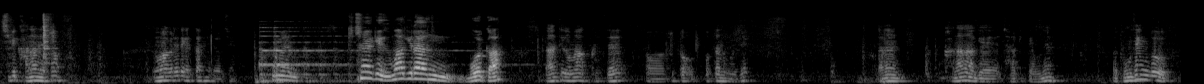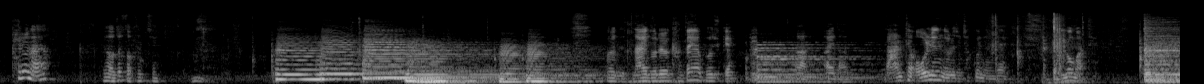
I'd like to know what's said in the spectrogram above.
집이 가난해서 음악을 해야 되겠다 생각했지. 그러면 기천에게 음악이란 뭘까? 나한테 음악 글쎄 어, 또 없다는 거지. 나는 가난하게 자랐기 때문에 어, 동생도 필요나요? 그래서 어쩔 수 없었지. 어, 나의 노래를 간단히 보여줄게. 아, 아니 나 나한테 어울리는 노래 좀 찾고 있는데 이건 같아.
